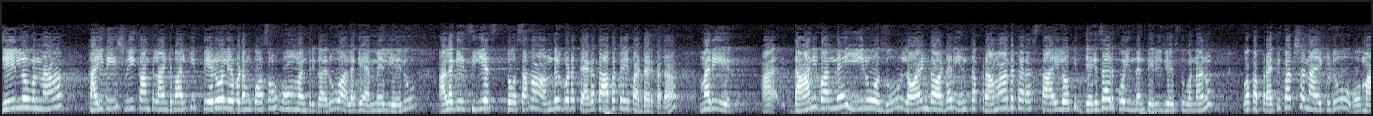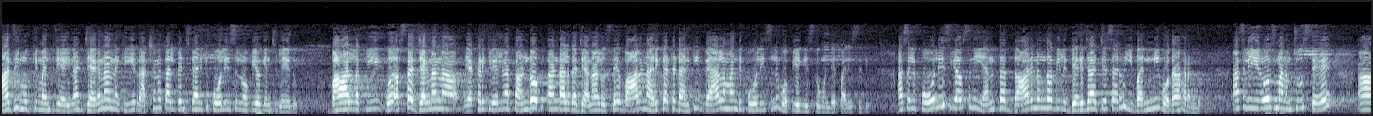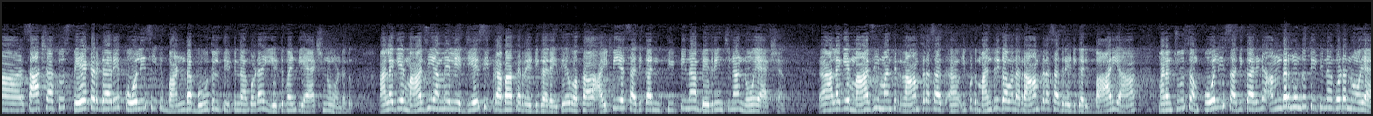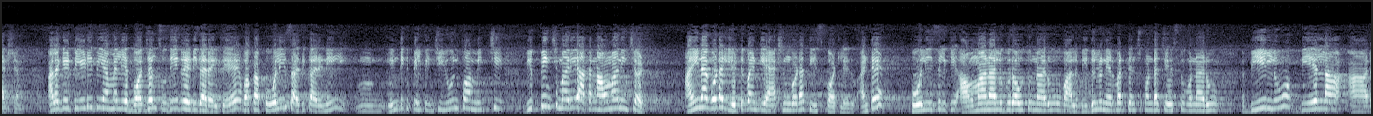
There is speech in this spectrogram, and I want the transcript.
జైల్లో ఉన్న ఖైదీ శ్రీకాంత్ లాంటి వాళ్ళకి పేరోల్ ఇవ్వడం కోసం హోంమంత్రి గారు అలాగే ఎమ్మెల్యేలు అలాగే సిఎస్తో సహా అందరూ కూడా తెగ తాపత్రయపడ్డారు కదా. మరి దాని వల్లే ఈ రోజు లా అండ్ ఆర్డర్ ఇంత ప్రమాదకర స్థాయిలోకి దిగజారిపోయిందని తెలియజేస్తూ ఉన్నాను. ఒక ప్రతిపక్ష నాయకుడు ఓ మాజీ ముఖ్యమంత్రి అయిన జగనన్నకి రక్షణ కల్పించడానికి పోలీసులను ఉపయోగించలేదు. వాళ్ళకి వస్తారు జగనన్న ఎక్కడికి వెళ్ళినా తండోపు తండాలుగా జనాలు వస్తే వాళ్ళని అరికట్టడానికి వేల మంది పోలీసులు ఉపయోగిస్తూ ఉండే పరిస్థితి. అసలు పోలీస్ వ్యవస్థని ఎంత దారుణంగా వీళ్ళు దిగజార్చేశారు? ఇవన్నీ ఉదాహరణలు. అసలు ఈరోజు మనం చూస్తే సాక్షాత్తు స్పీకర్ గారే పోలీసులకి బండ బూతులు తిట్టినా కూడా ఎటువంటి యాక్షన్ ఉండదు. అలాగే మాజీ ఎమ్మెల్యే జేసీ ప్రభాకర్ రెడ్డి గారు అయితే ఒక ఐపీఎస్ అధికారిని తిట్టినా బెదిరించినా నో యాక్షన్ అలాగే మాజీ మంత్రి రామ్ ప్రసాద్ ఇప్పుడు మంత్రిగా ఉన్న రామ్ ప్రసాద్ రెడ్డి గారి భార్య మనం చూసాం పోలీస్ అధికారిని అందరి ముందు తిట్టినా కూడా నో యాక్షన్ అలాగే టీడీపీ ఎమ్మెల్యే బొజ్జల్ సుధీర్ రెడ్డి గారు అయితే ఒక పోలీస్ అధికారిని ఇంటికి పిలిపించి యూనిఫామ్ ఇచ్చి విప్పించి మరీ అతన్ని అవమానించాడు. అయినా కూడా ఎటువంటి యాక్షన్ కూడా తీసుకోవట్లేదు. అంటే పోలీసులకి అవమానాలు గురవుతున్నారు వాళ్ళ విధులు నిర్వర్తించకుండా చేస్తూ ఉన్నారు. వీళ్ళు వీళ్ళ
